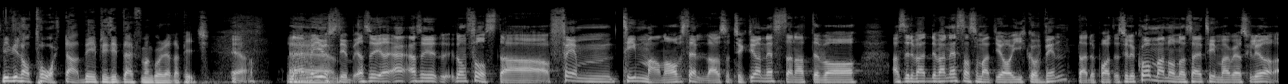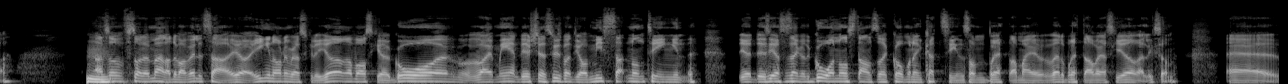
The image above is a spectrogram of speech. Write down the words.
vi vill ha tårta, det är i princip därför man går och räddar Peach. Ja. Nej men just Eh. det, alltså, alltså, de första fem timmarna av Zelda så tyckte jag nästan att det var, alltså det var, det var nästan som att jag gick och väntade på att det skulle komma någon och säga till mig vad jag skulle göra. Alltså förstår du vad jag menar? Det var väldigt så här, jag har ingen aning vad jag skulle göra, var ska jag gå, vad jag menar. Det känns som att jag har missat någonting. Jag, jag ska säkert gå någonstans och så kommer det en cutscene som berättar, mig, eller berättar vad jag ska göra. Liksom. Eh,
